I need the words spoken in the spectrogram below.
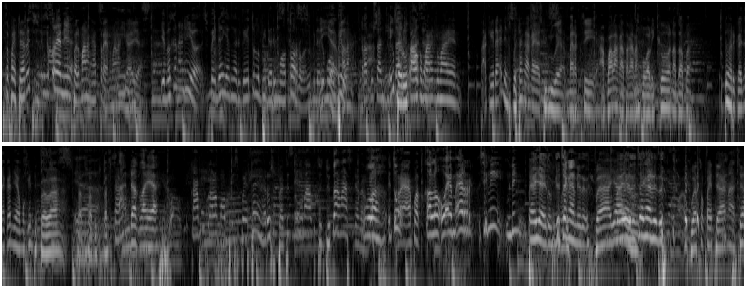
sepedanya Ngetren malah, ya? malah ngetren, malah gaya. ya bahkan ada ya sepeda yang harganya itu lebih dari motor loh, lebih dari Iya, mobil, malah- ratusan Itu juta. baru itu tahu ada. kemarin-kemarin. Tak kira ini sepeda nggak kayak dulu ya merek si apalah katakanlah Polygon atau apa. Itu harganya kan yang mungkin di bawah Ya, satu satu juta sekarang. standar lah ya. Kamu kalau mau beli sepeda ya harus budget minimal 7 juta mas. Kata. Wah itu repot. kalau UMR sini mending bahaya itu, jangan itu. Bahaya Bahaya itu. itu, jangan itu. Buat sepedaan aja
